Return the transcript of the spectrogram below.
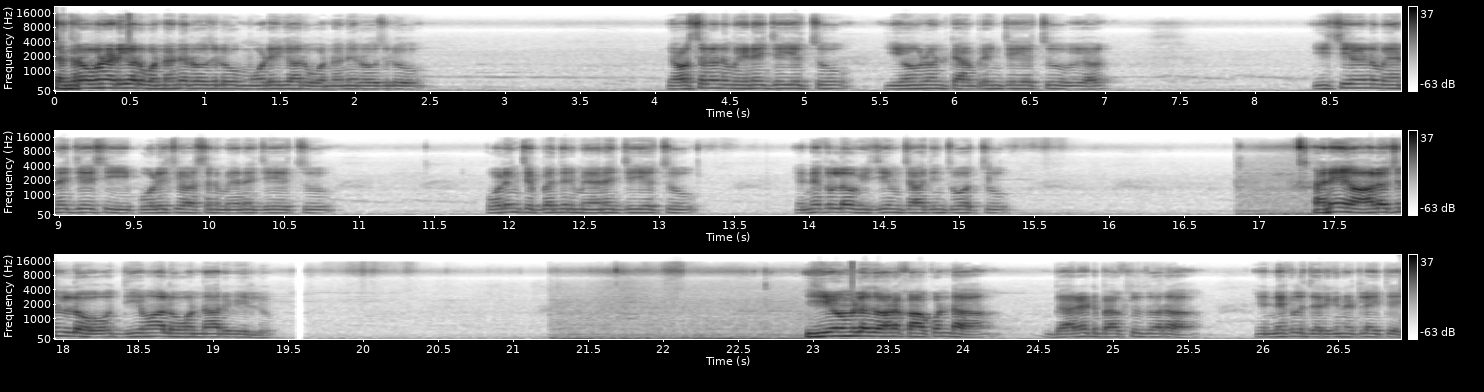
చంద్రబాబు నాయుడు గారు ఉన్నన్ని రోజులు మోడీ గారు ఉన్నన్ని రోజులు వ్యవస్థలను మేనేజ్ చేయొచ్చు ఈవెంలను ట్యాంపరింగ్ చేయొచ్చు ఈసీలను మేనేజ్ చేసి పోలీస్ వ్యవస్థను మేనేజ్ చేయొచ్చు పోలింగ్ సిబ్బందిని మేనేజ్ చేయొచ్చు ఎన్నికల్లో విజయం సాధించవచ్చు అనే ఆలోచనలో ధీమాలు ఉన్నారు వీళ్ళు. ఈవీఎంల ద్వారా కాకుండా బ్యాలెట్ బాక్సుల ద్వారా ఎన్నికలు జరిగినట్లయితే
